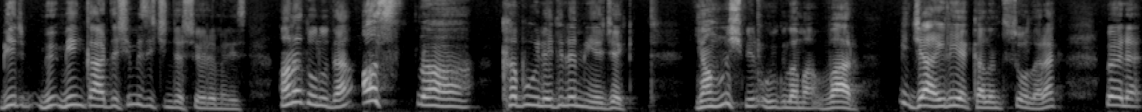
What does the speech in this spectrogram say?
Bir mümin kardeşimiz için de söylemeliyiz. Anadolu'da asla kabul edilemeyecek yanlış bir uygulama var. Bir cahiliye kalıntısı olarak böyle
